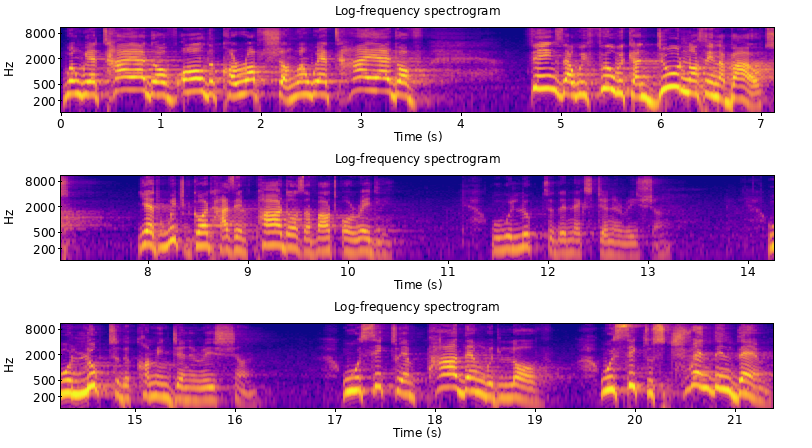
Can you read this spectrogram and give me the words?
When we're tired of all the corruption, when we're tired of things that we feel we can do nothing about, yet which God has empowered us about already we will look to the next generation. We will look to the coming generation. We will seek to empower them with love. We will seek to strengthen them.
